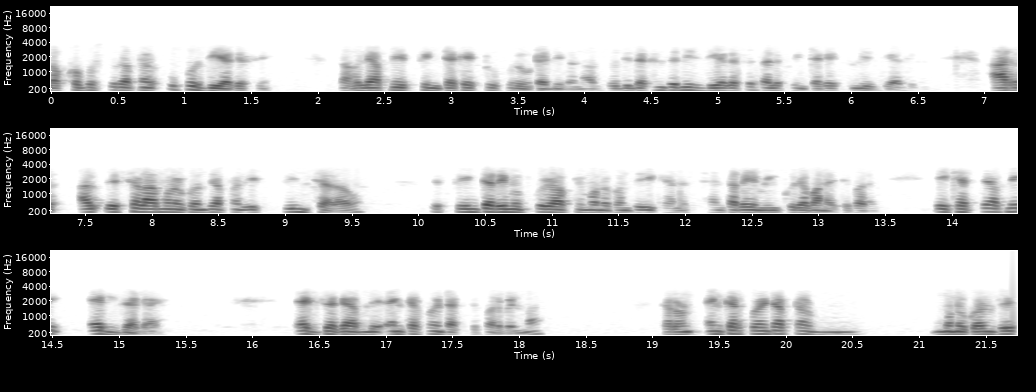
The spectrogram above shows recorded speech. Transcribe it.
লক্ষ্যবস্তুর আপনার উপর দিয়ে গেছে, তাহলে আপনি পিনটাকে একটু উপরে উঠে দিবেন। আর যদি দেখেন যে নিচ দিয়ে গেছে, তাহলে পিনটাকে একটু নিচ দিয়ে দিবেন। আর এছাড়া মনে করেন যে আপনার এই পিন ছাড়াও, এই পিনটা রিমুভ করে আপনি মনে করেন যে এখানে সেন্টারে এমিং করে বানাইতে পারেন। এই ক্ষেত্রে আপনি এক জায়গায় এক জায়গায় আপনি অ্যাঙ্কার পয়েন্ট রাখতে পারবেন না। কারণ অ্যাঙ্কার পয়েন্ট আপনার মনে করেন যে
